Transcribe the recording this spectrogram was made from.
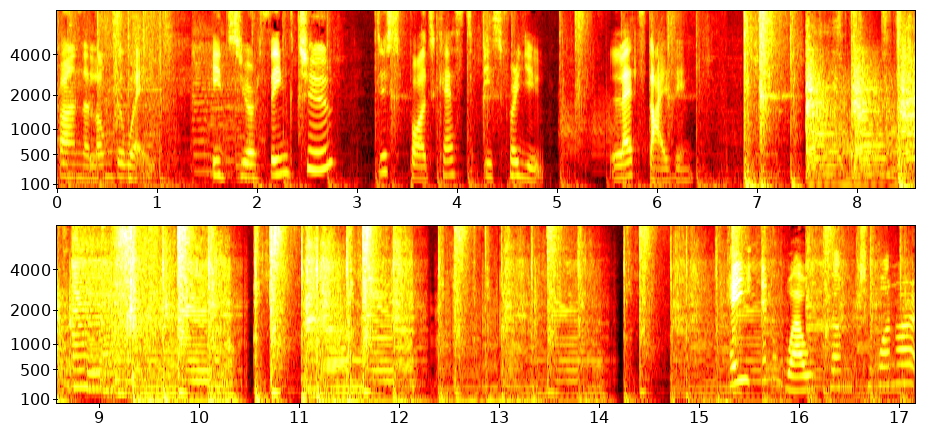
fun along the way, it's your thing too, this podcast is for you. Let's dive in. Welcome to one more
